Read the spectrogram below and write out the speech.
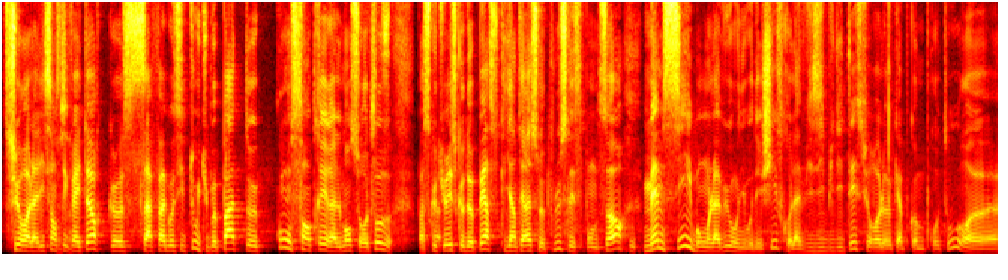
sur la licence Street Fighter que ça phagocyte tout. Et tu peux pas te concentrer réellement sur autre chose parce que tu risques de perdre ce qui intéresse le plus les sponsors, même si, bon, on l'a vu au niveau des chiffres, la visibilité sur le Capcom Pro Tour, euh,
